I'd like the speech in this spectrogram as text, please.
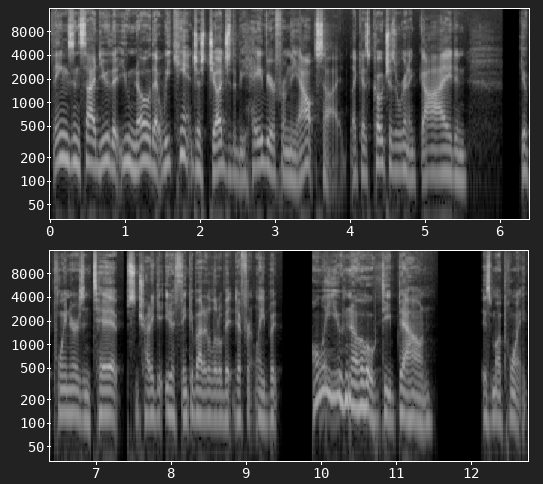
things inside you that you know that we can't just judge the behavior from the outside like as coaches we're going to guide and give pointers and tips and try to get you to think about it a little bit differently. But only you know deep down is my point.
